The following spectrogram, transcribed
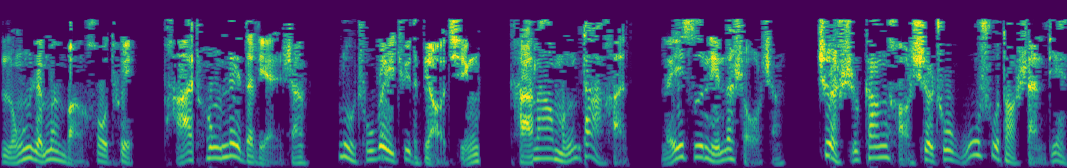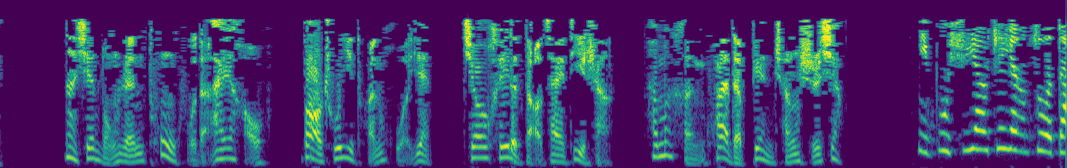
龙人们往后退，爬虫类的脸上露出畏惧的表情。卡拉蒙大喊：“雷斯林的手上！”这时刚好射出无数道闪电，那些龙人痛苦的哀嚎，爆出一团火焰，焦黑的倒在地上。他们很快的变成石像。你不需要这样做的，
